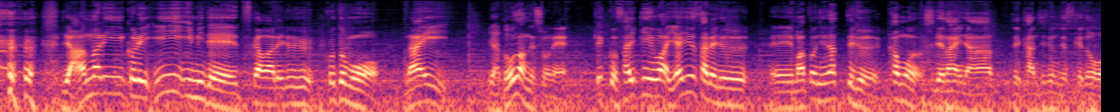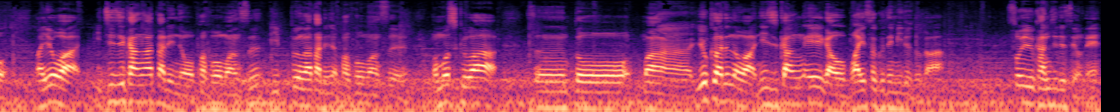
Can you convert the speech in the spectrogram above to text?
いやあんまりこれいい意味で使われることもないいやどうなんでしょうね。結構最近は揶揄される、えー、的になってるかもしれないなって感じるんですけど、まあ、要は1時間あたりのパフォーマンス1分あたりのパフォーマンス、まあ、もしくはうんとまあよくあるのは2時間映画を倍速で見るとかそういう感じですよね。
